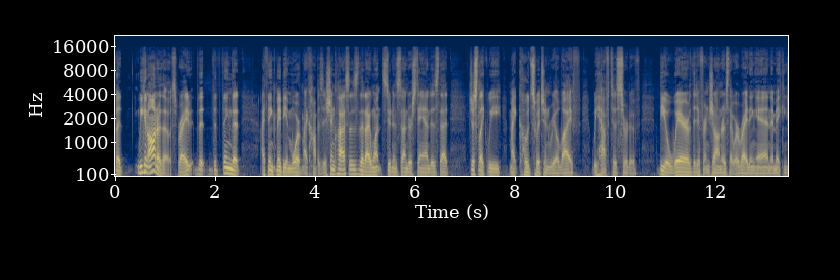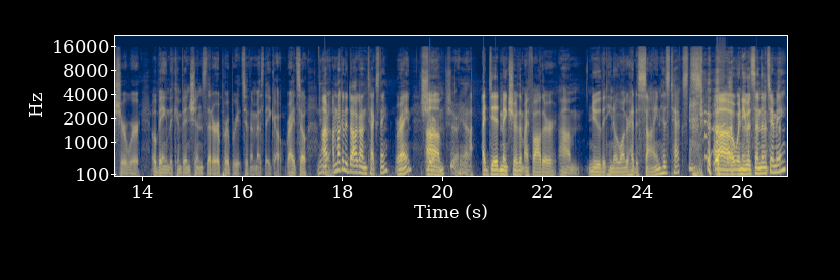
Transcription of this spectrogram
But we can honor those, right? The the thing that I think maybe in more of my composition classes that I want students to understand is that just like we might code switch in real life, we have to sort of be aware of the different genres that we're writing in and making sure we're obeying the conventions that are appropriate to them as they go, right? So yeah. I'm, I'm, not going to dog on texting, right? Sure, um, sure, yeah. I did make sure that my father um, knew that he no longer had to sign his texts uh, when he would send them to me.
